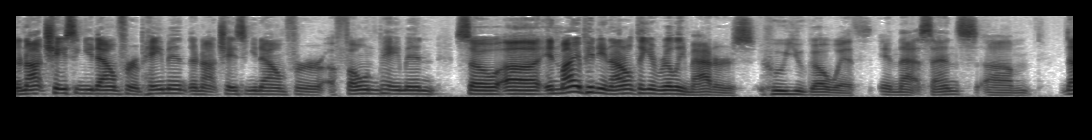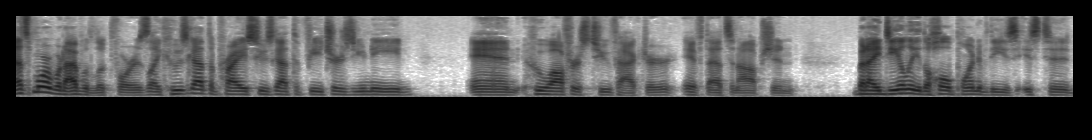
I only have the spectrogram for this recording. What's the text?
they're not chasing you down for a payment. They're not chasing you down for a phone payment. So, uh, in my opinion, I don't think it really matters who you go with in that sense. Um, that's more what I would look for is like who's got the price, who's got the features you need, and who offers two factor if that's an option. But ideally, the whole point of these is to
